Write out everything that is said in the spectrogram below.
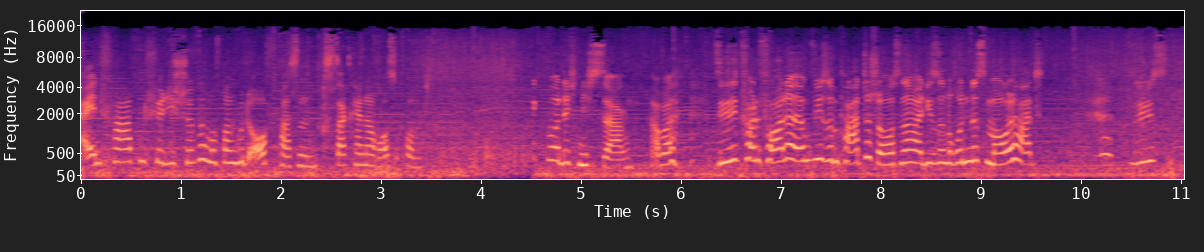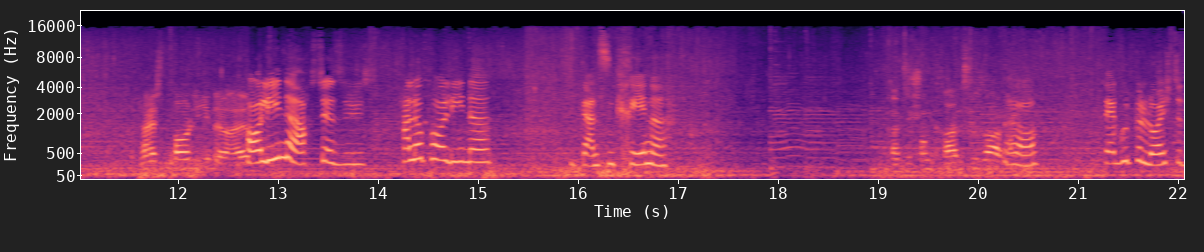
Einfahrten für die Schiffe muss man gut aufpassen, dass da keiner rauskommt. Würde ich nicht sagen, aber sie sieht von vorne irgendwie sympathisch aus, ne? weil die so ein rundes Maul hat. Süß. Heißt Pauline, Alter. Pauline, ach sehr süß. Hallo Pauline. Die ganzen Kräne. Kannst du schon gerade zu sagen. Ja. Sehr gut beleuchtet.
